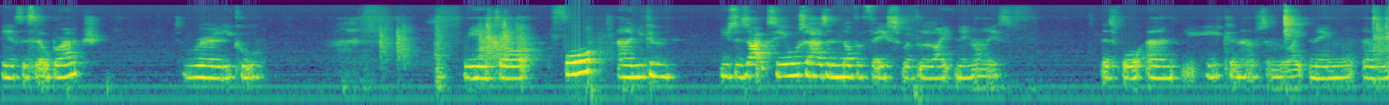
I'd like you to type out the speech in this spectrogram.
He has this little branch. It's really cool. We've got Thor, and you can use his axe. He also has another face with lightning eyes. There's Thor, and he can have some lightning um,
